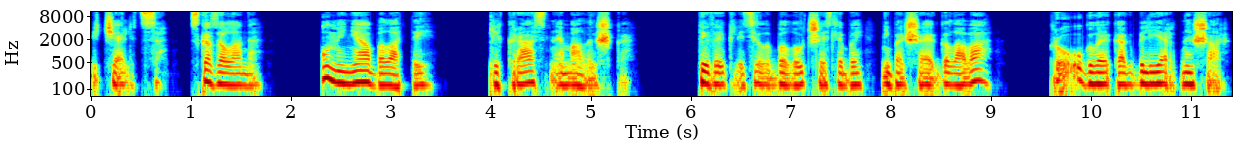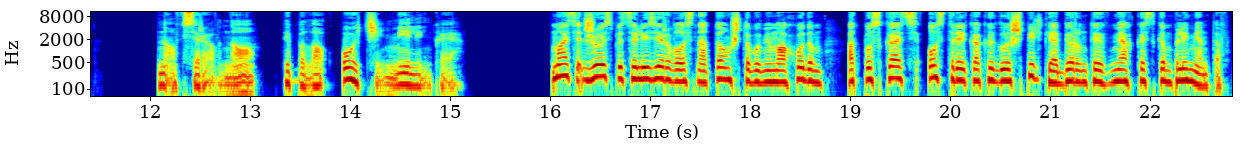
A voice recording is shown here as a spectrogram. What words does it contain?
печалиться», — сказала она. «У меня была ты, прекрасная малышка. Ты выглядела бы лучше, если бы небольшая голова, круглая, как бильярдный шар. Но все равно ты была очень миленькая». Мать Джой специализировалась на том, чтобы мимоходом отпускать острые, как иглы шпильки, обернутые в мягкость комплиментов.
